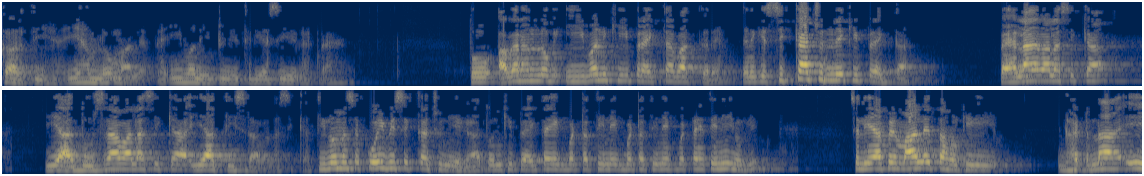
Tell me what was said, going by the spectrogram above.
करती है। ये हम लोग मान लेते हैं। E one E two E three ऐसी ये घटना है। तो अगर हम लोग ईवन की प्रायिकता बात करें, यानी कि सिक्का चुनने की प्रायिकता, पहला वाला सिक्का या दूसरा वाला सिक्का या तीसरा वाला सिक्का, तीनों में से कोई भी सिक्का चुनिएगा तो उनकी प्रायिकता एक बट्टा तीन, एक बट्टा तीन, एक बट्टा तीन ही होगी। चलिए यहाँ पे मान लेता हूँ कि घटना ए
